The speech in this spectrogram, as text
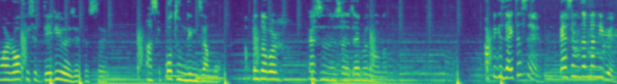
আমার অফিসে দেরি হয়ে যেতেছে আজকে প্রথম দিন যাব। আপনি তো আবার প্যাসেঞ্জার ছাড়া যাইবেন না আপনি কি যাইতেছেন? প্যাসেঞ্জার না নিবেন?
